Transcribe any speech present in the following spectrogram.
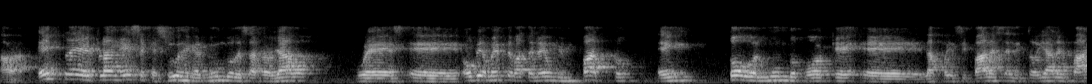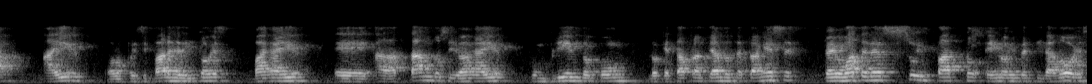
Ahora, este plan S que surge en el mundo desarrollado, pues eh, obviamente va a tener un impacto en todo el mundo porque eh, las principales editoriales van a ir, o los principales editores van a ir eh, adaptándose y van a ir cumpliendo con lo que está planteando este plan S, pero va a tener su impacto en los investigadores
